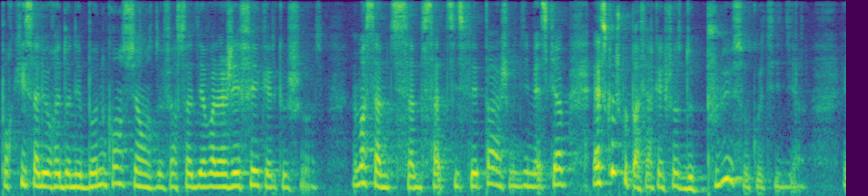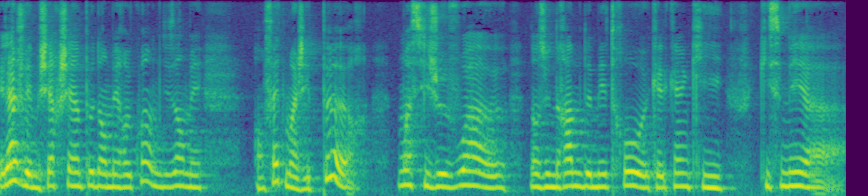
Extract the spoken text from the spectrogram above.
pour qui ça lui aurait donné bonne conscience de faire ça de dire voilà j'ai fait quelque chose. Mais moi ça me ça me satisfait pas. Je me dis mais est-ce, est-ce que je peux pas faire quelque chose de plus au quotidien? Et là je vais me chercher un peu dans mes recoins en me disant mais en fait moi j'ai peur moi, si je vois euh, dans une rame de métro euh, quelqu'un qui, se met à,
